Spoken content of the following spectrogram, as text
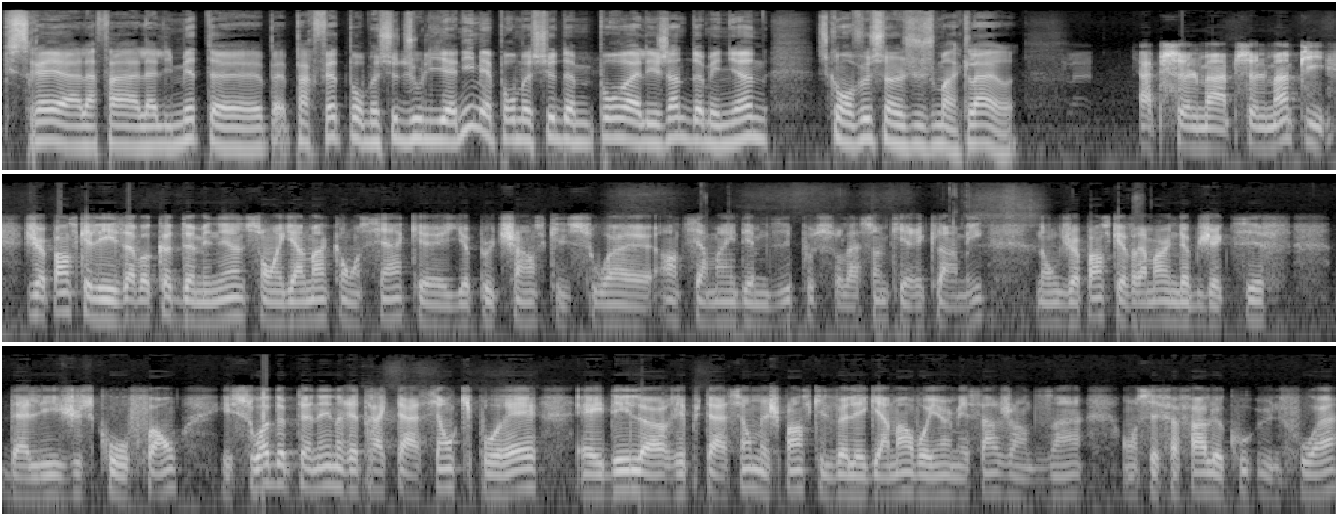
qui serait à la, à la limite euh, parfaite pour M. Giuliani, mais pour, monsieur pour les gens de Dominion, ce qu'on veut, c'est un jugement clair. Absolument, absolument. Puis je pense que les avocats de Dominion sont également conscients qu'il y a peu de chances qu'ils soient euh, entièrement indemnisés sur la somme qui est réclamée. Donc je pense qu'il y a vraiment un objectif d'aller jusqu'au fond et soit d'obtenir une rétractation qui pourrait aider leur réputation, mais je pense qu'ils veulent également envoyer un message en disant on s'est fait faire le coup une fois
